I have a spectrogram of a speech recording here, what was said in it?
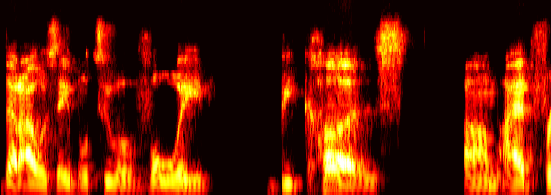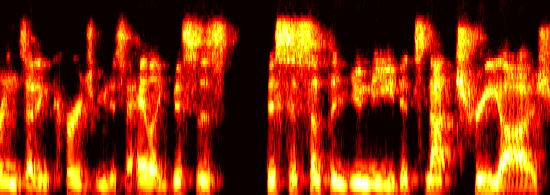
that I was able to avoid because um, I had friends that encouraged me to say, hey, like this is this is something you need. It's not triage.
